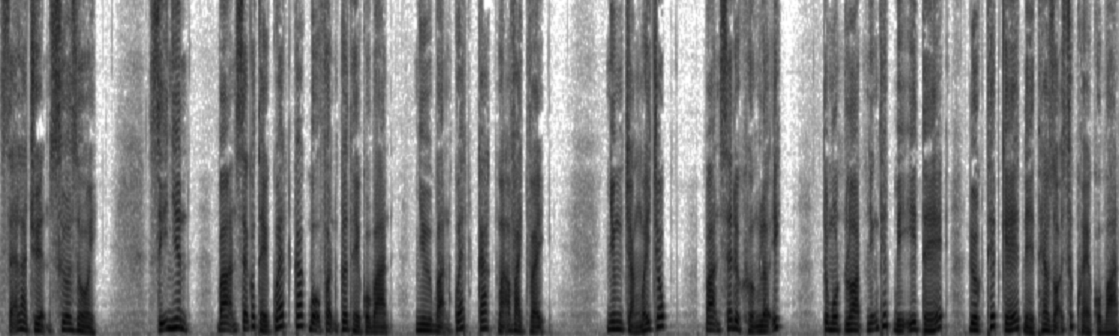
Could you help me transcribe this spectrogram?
sẽ là chuyện xưa rồi. Dĩ nhiên, bạn sẽ có thể quét các bộ phận cơ thể của bạn như bạn quét các mã vạch vậy. Nhưng chẳng mấy chốc, bạn sẽ được hưởng lợi ích từ một loạt những thiết bị y tế được thiết kế để theo dõi sức khỏe của bạn.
